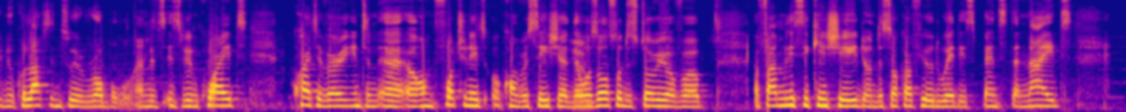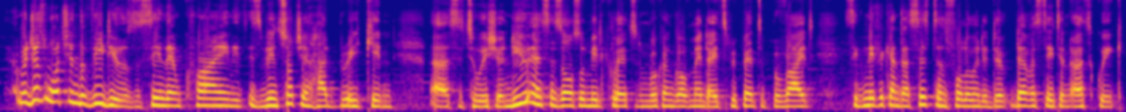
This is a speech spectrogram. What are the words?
you know, collapsed into a rubble, and it's, it's been quite, quite a very inter- uh, unfortunate conversation. There was also the story of a, a family seeking shade on the soccer field where they spent the night. I mean, just watching the videos, seeing them crying, it, it's been such a heartbreaking uh, situation. The U.S. has also made clear to the Moroccan government that it's prepared to provide significant assistance following the de- devastating earthquake.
